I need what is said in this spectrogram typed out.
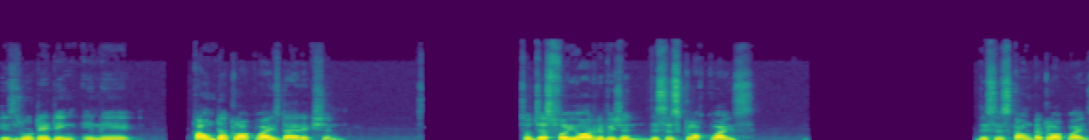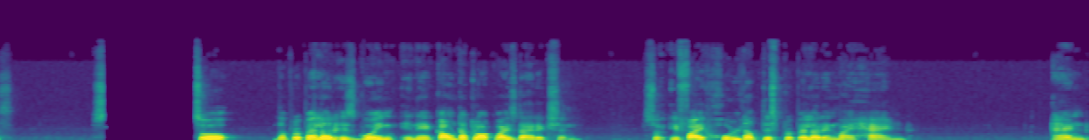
is rotating in a counterclockwise direction. So just for your revision, this is clockwise. This is counterclockwise. So the propeller is going in a counterclockwise direction. So if I hold up this propeller in my hand and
